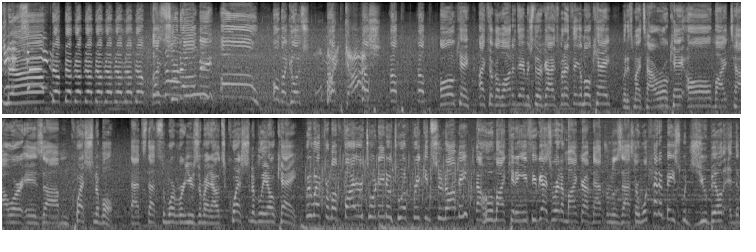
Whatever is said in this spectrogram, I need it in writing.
No. No, no, no, no, no, no, no, no, no. A tsunami. Oh, oh, my gosh. Oh my gosh! Help, help, help. Oh, okay. I took a lot of damage there, guys, but I think I'm okay. But is my tower okay? Oh, my tower is um questionable. That's that's the word we're using right now. It's questionably okay. We went from a fire tornado to a freaking tsunami. Now, who am I kidding? If you guys were in a Minecraft natural disaster, what kind of base would you build? And the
